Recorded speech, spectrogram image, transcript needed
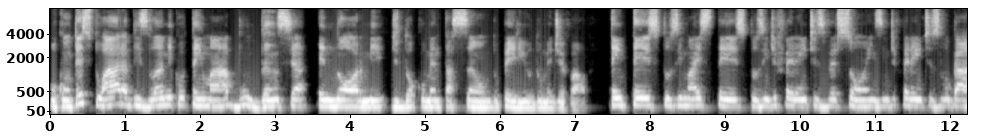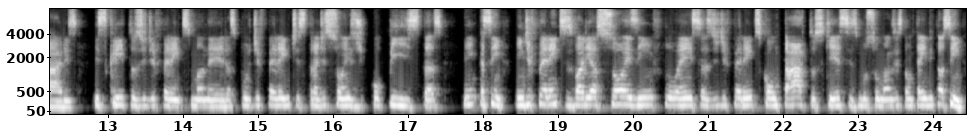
O contexto árabe islâmico tem uma abundância enorme de documentação do período medieval tem textos e mais textos em diferentes versões, em diferentes lugares, escritos de diferentes maneiras, por diferentes tradições de copistas, em, assim, em diferentes variações e influências de diferentes contatos que esses muçulmanos estão tendo. Então, assim,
